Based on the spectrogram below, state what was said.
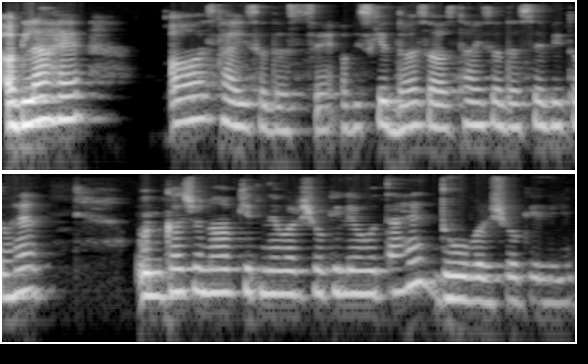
अगला है अस्थायी सदस्य। अब इसके दस अस्थायी सदस्य भी तो हैं। उनका चुनाव कितने वर्षों के लिए होता है? दो वर्षों के लिए।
